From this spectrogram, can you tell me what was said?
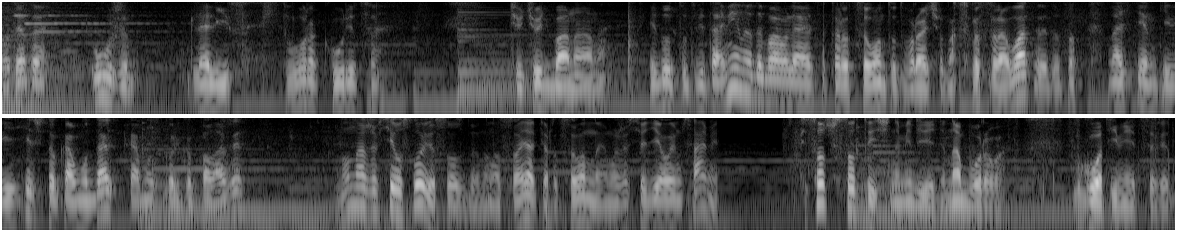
Вот это ужин для лис. Творог, курица, чуть-чуть банана. Идут тут витамины добавляются, это рацион тут врач у нас разрабатывает. Вот он на стенке висит, что кому дать, кому сколько положить. Ну, у нас же все условия созданы, у нас своя операционная, мы же все делаем сами. 500-600 тысяч на медведя, на Борова в год имеется в виду.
